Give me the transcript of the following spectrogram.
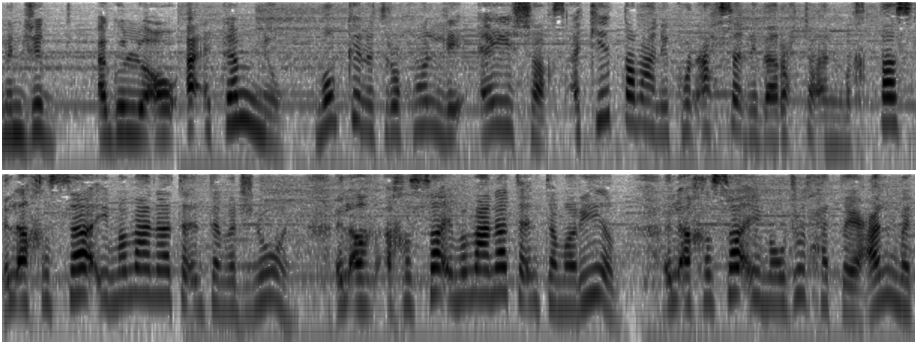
من جد أقول له أو اتمنه ممكن تروحون لأي شخص. أكيد طبعا يكون أحسن إذا رحتوا عند مختص. الأخصائي ما معناته أنت مجنون. الأخصائي ما معناته أنت مريض. الأخصائي موجود حتى يعلمك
